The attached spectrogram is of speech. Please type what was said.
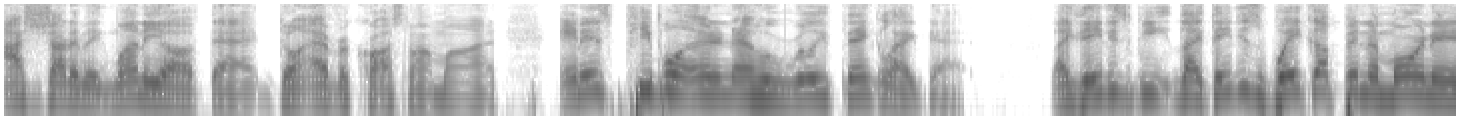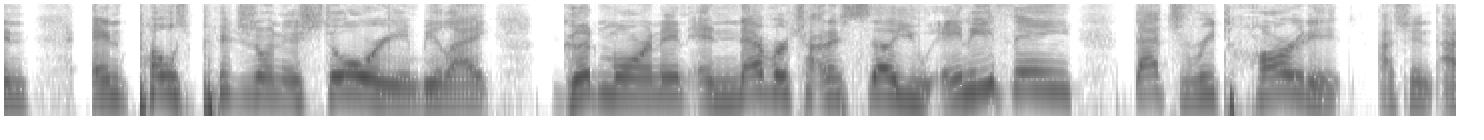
I should try to make money off that. Don't ever cross my mind. And it's people on the internet who really think like that. Like they just be like they just wake up in the morning and post pictures on their story and be like, "Good morning," and never try to sell you anything. That's retarded. I shouldn't. I,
